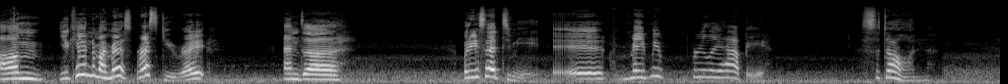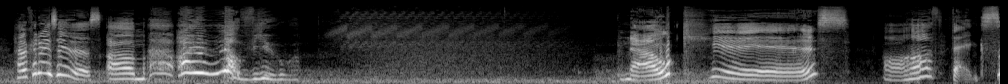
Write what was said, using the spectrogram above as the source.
Um, you came to my res rescue, right? And, uh, what you said to me, it made me really happy. Zidane. How can I say this? Um, I love you! Now kiss. Aw, thanks.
